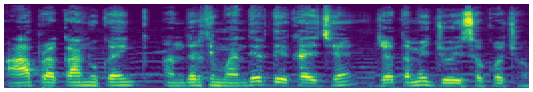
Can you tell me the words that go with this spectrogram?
આ પ્રકારનું કંઈક અંદરથી મંદિર દેખાય છે, જે તમે જોઈ શકો છો.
